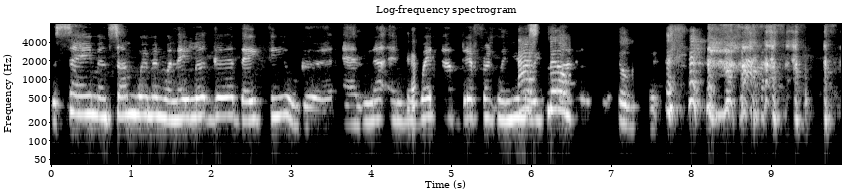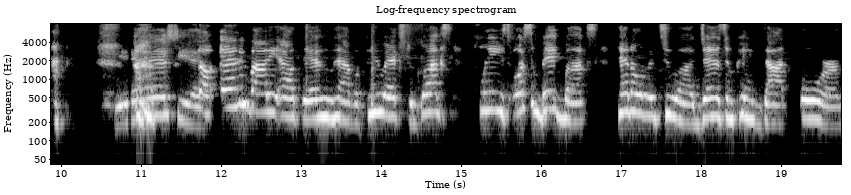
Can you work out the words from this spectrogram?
the same and some women when they look good they feel good and not, and you wake up different when you I smell good. yes, yes. So anybody out there who have a few extra bucks, please, or some big bucks, head over to uh, jazzinpink.org.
